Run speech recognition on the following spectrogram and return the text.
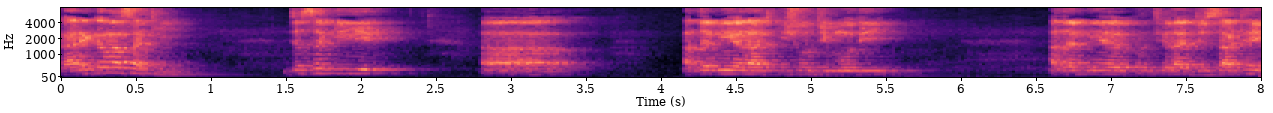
कार्यक्रमासाठी जसं की आदरणीय राजकिशोरजी मोदी आदरणीय पृथ्वीराजजी साठे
